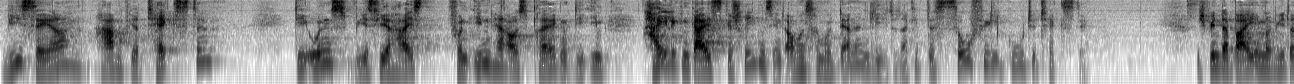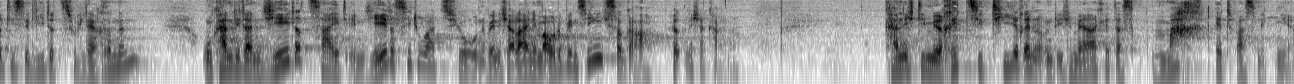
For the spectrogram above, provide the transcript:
wie sehr haben wir Texte, die uns, wie es hier heißt, von innen heraus prägen, die im Heiligen Geist geschrieben sind, auch unsere modernen Lieder. Da gibt es so viele gute Texte. Ich bin dabei, immer wieder diese Lieder zu lernen und kann die dann jederzeit, in jeder Situation, wenn ich allein im Auto bin, singe ich sogar, hört mich ja keiner, kann ich die mir rezitieren und ich merke, das macht etwas mit mir.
